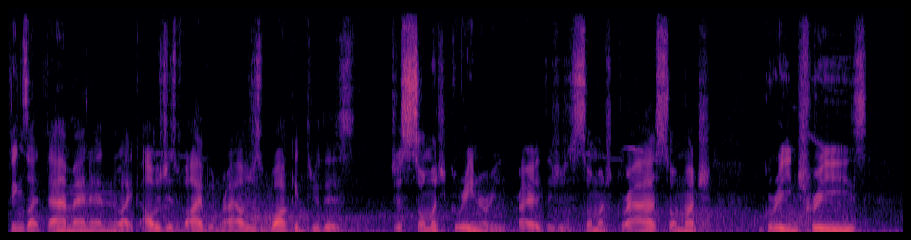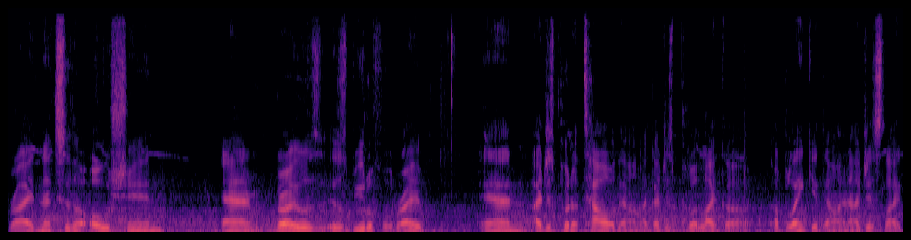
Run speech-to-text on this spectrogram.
things like that man and like i was just vibing right? I was just walking through this just so much greenery right? There's just so much grass so much green trees right next to the ocean. And bro it was it was beautiful right? And i just put a towel down like i just put like a, a blanket down and i just like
